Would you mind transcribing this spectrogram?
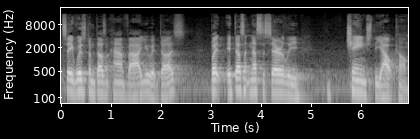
say wisdom doesn't have value, it does. But it doesn't necessarily change the outcome.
